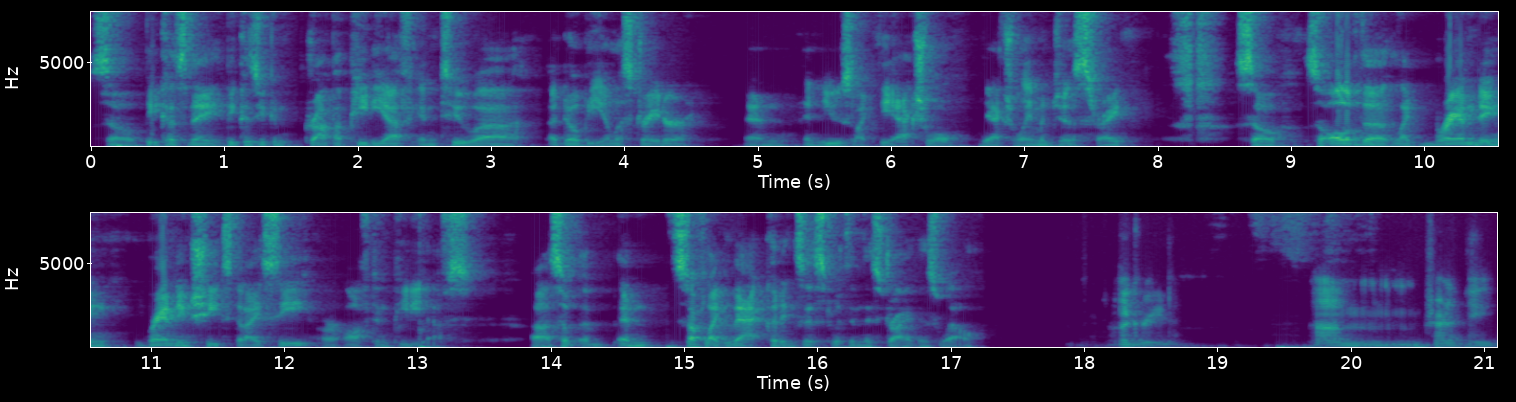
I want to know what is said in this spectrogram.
so because they because you can drop a PDF into uh, Adobe Illustrator and and use like the actual the actual images, right? So so all of the like branding branding sheets that I see are often PDFs. Uh, so and stuff like that could exist within this drive as well. agreed. Um, I'm trying to think,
